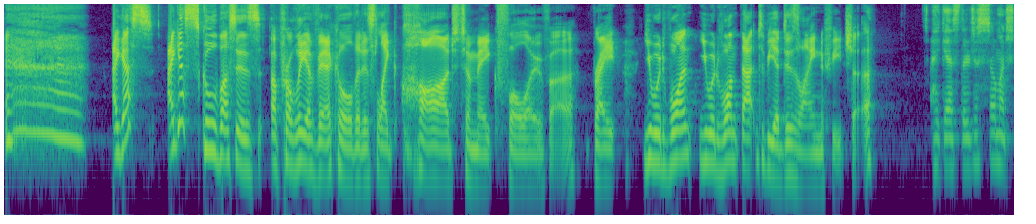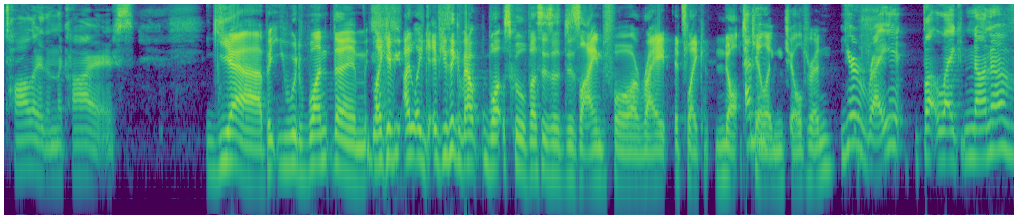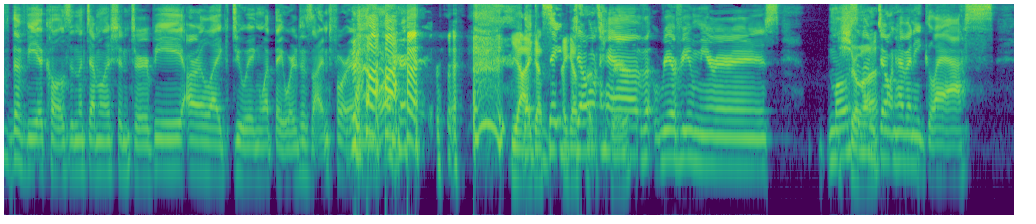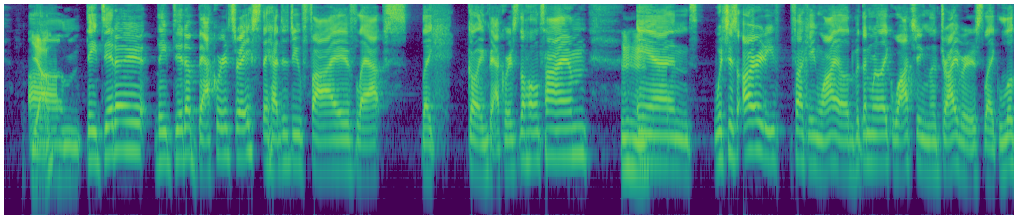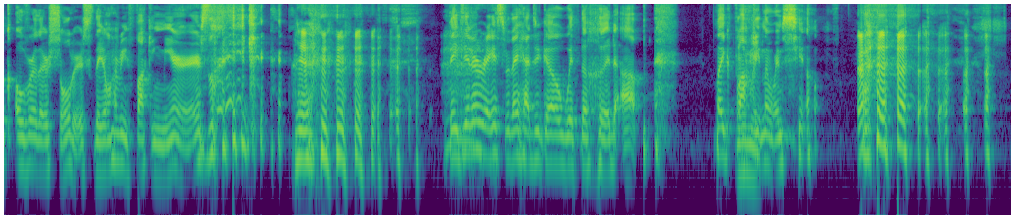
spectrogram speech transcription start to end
I guess I guess school buses are probably a vehicle that is like hard to make fall over, right? You would want you would want that to be a design feature. I guess they're just so much taller than the cars. Yeah, but you would want them like if you I like if you think about what school buses are designed for, right? It's like not I mean- killing children. You're right, but like none of the vehicles in the demolition derby are like doing what they were designed for anymore. yeah, I guess they I guess don't have rear view mirrors. Most of them don't have any glass. Yeah. Um, they did a they did a backwards race. They had to do five laps, like going backwards the whole time, Mhm. and which is already fucking wild. But then we're like watching the drivers like look over their shoulders. They don't have any fucking mirrors. like they did a race where they had to go with the hood up, like Oh blocking the windshield.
